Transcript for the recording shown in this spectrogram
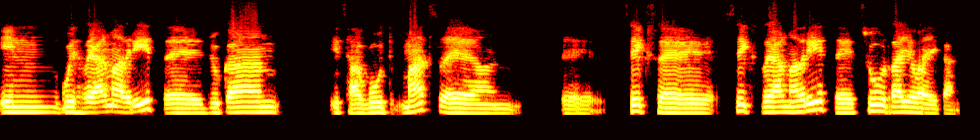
in with Real Madrid, uh, you can it's a good match, uh, and uh, six uh, six Real Madrid, two Rayo Vallecano.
